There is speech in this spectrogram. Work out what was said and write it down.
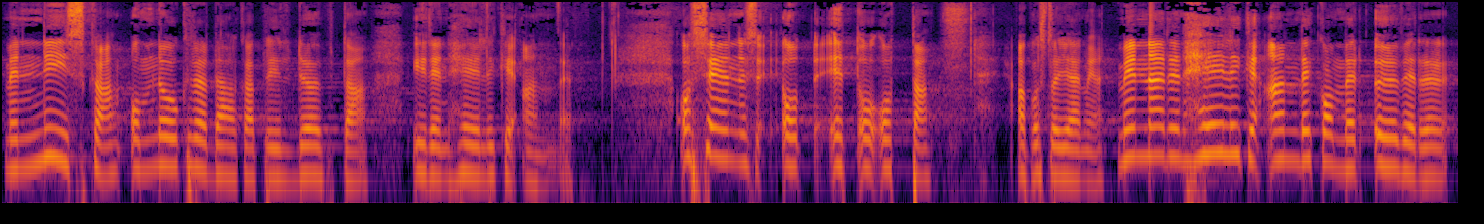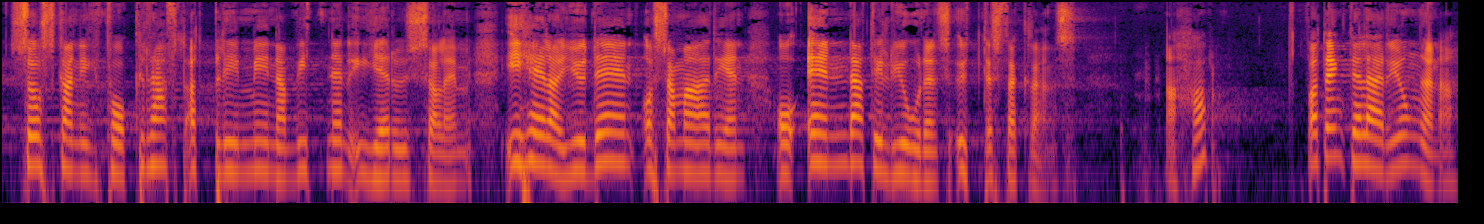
men ni ska om några dagar bli döpta i den helige ande. Och sen 1 och 8. Apostlagärningarna. Men när den helige ande kommer över er så ska ni få kraft att bli mina vittnen i Jerusalem, i hela Judeen och Samarien och ända till jordens yttersta krans. Aha. Vad tänkte lärjungarna?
